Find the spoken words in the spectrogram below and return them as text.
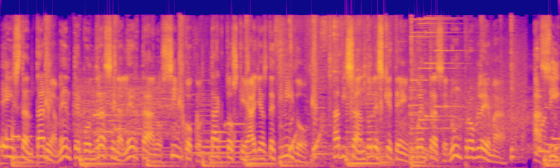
e instantáneamente pondrás en alerta a los cinco contactos que hayas definido, avisándoles que te encuentras en un problema. Así,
